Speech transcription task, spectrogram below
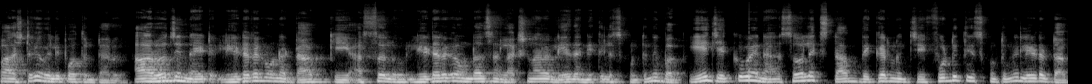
ఫాస్ట్గా వెళ్ళిపోతుంటారు. ఆ రోజు నైట్ లీడర్గా ఉన్న డాగ్కి అస్సలు లీడర్గా ఉండాల్సిన లక్షణాలు లేదని తెలుసుకుంటుంది బగ్. ఏజ్ ఎక్కువైన సోలెక్స్ డాగ్ దగ్గర నుంచి ఫుడ్ తీసుకుంటుంది లీడర్ డాగ్.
